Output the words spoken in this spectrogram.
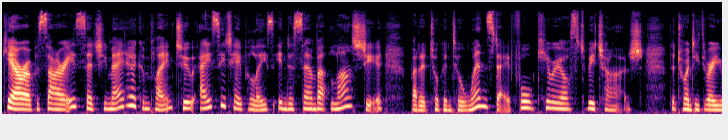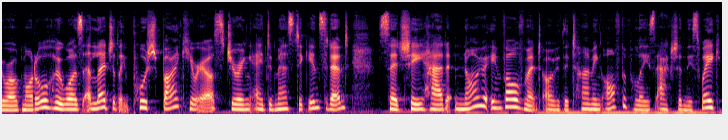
Chiara Passari said she made her complaint to ACT police in December last year, but it took until Wednesday for Kyrgios to be charged. The 23 year old model, who was allegedly pushed by Kyrgios during a domestic incident, said she had no involvement over the timing of the police action this week,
